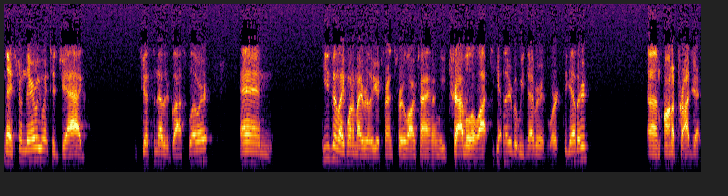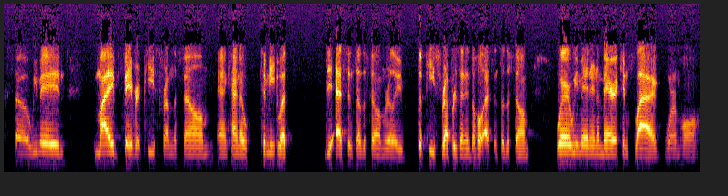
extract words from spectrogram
Nice. From there, we went to Jag, just another glass blower, and he's been like one of my really good friends for a long time, and we travel a lot together, but we never had worked together um, on a project. So we made my favorite piece from the film, and kind of to me what the essence of the film really the piece represented the whole essence of the film where we made an American flag wormhole,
